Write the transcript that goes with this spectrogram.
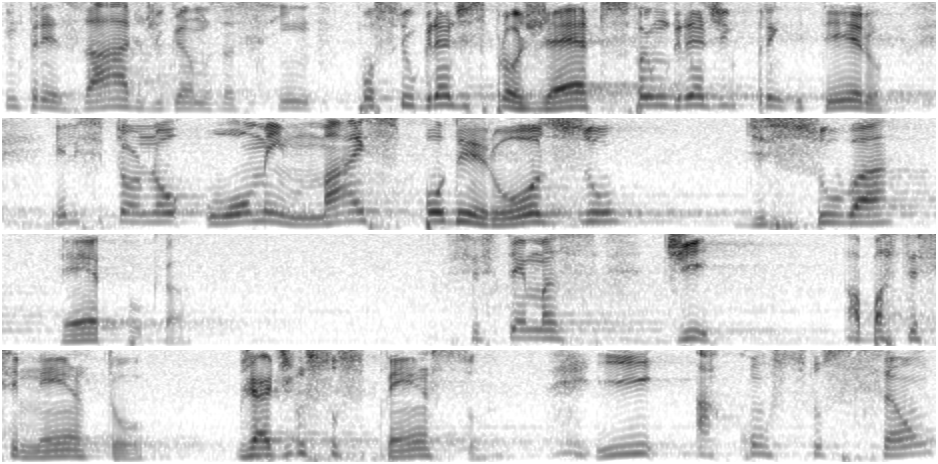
empresário, digamos assim, construiu grandes projetos, foi um grande empreiteiro. Ele se tornou o homem mais poderoso de sua época. Sistemas de abastecimento, jardim suspenso e a construção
